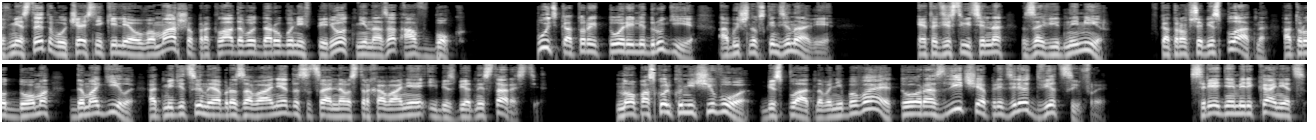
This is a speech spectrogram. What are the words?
Вместо этого участники левого марша прокладывают дорогу не вперед, не назад, а в бок. Путь, который торили другие, обычно в Скандинавии. Это действительно завидный мир, в котором все бесплатно, от роддома до могилы, от медицины и образования до социального страхования и безбедной старости. Но поскольку ничего бесплатного не бывает, то различия определяют две цифры. Средний американец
